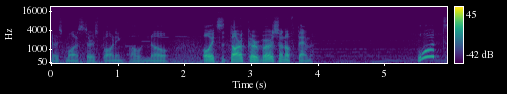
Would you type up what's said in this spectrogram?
There's monsters spawning. Oh no. Oh, it's a darker version of them. What?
